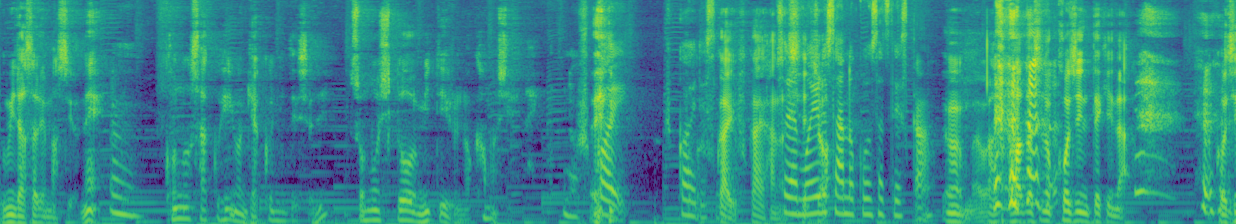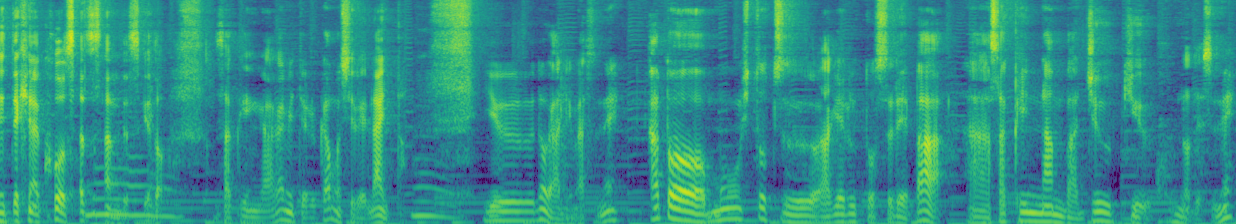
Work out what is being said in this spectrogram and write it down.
生み出されますよね。うん。この作品は逆にですよねその人を見ているのかもしれない。の深い深いですね。深い深い話それは萌えでしょ。るさんの考察ですか？うん、わ私の個人的な 個人的な考察なんですけど作品側が見てるかもしれないとうん。いうのがありますね。あともう一つ挙げるとすればあ作品ナンバー19のですね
